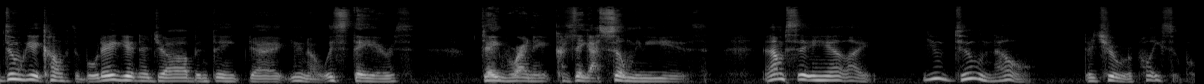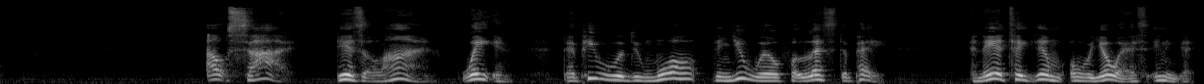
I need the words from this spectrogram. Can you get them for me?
do get comfortable. They get in a job and think that, you know, it's theirs. They run it because they got so many years. And I'm sitting here like, you do know that you're replaceable. Outside, there's a line waiting that people will do more than you will for less to pay. And they'll take them over your ass any day.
